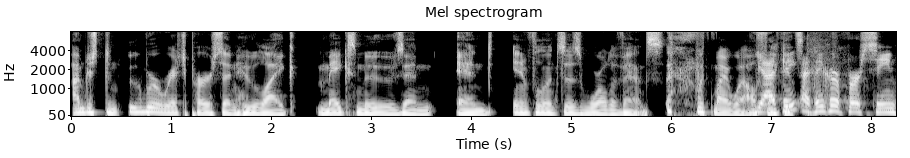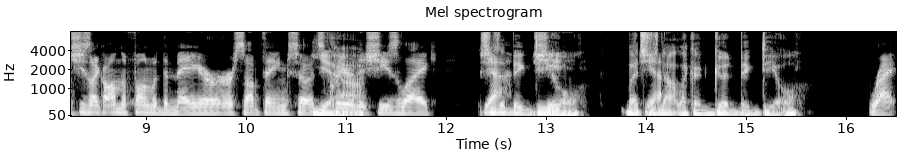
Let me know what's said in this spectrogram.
I'm just an uber rich person who like makes moves and and influences world events with my wealth. yeah, I think I think her first scene, she's like on the phone with the mayor or something. So it's clear that she's like she's yeah, a big she- deal, but she's yeah. not like a good big deal. right.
